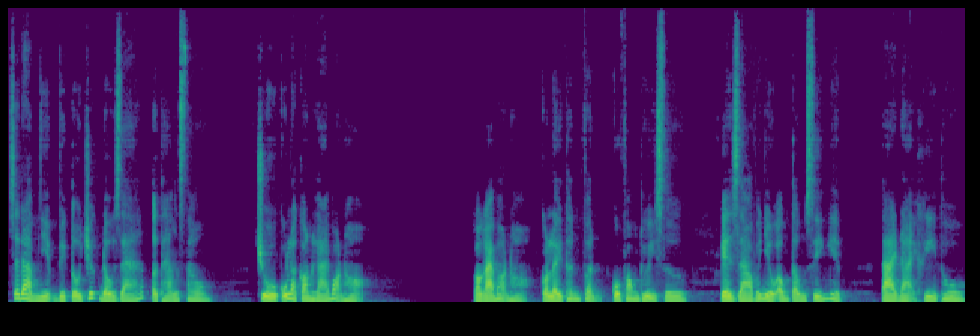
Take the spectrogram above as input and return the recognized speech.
sẽ đảm nhiệm việc tổ chức đấu giá ở tháng sau. Chủ cũng là con gái bọn họ. Con gái bọn họ còn lấy thân phận của phong thủy sư, kết giao với nhiều ông tổng xí nghiệp tài đại khí thô,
